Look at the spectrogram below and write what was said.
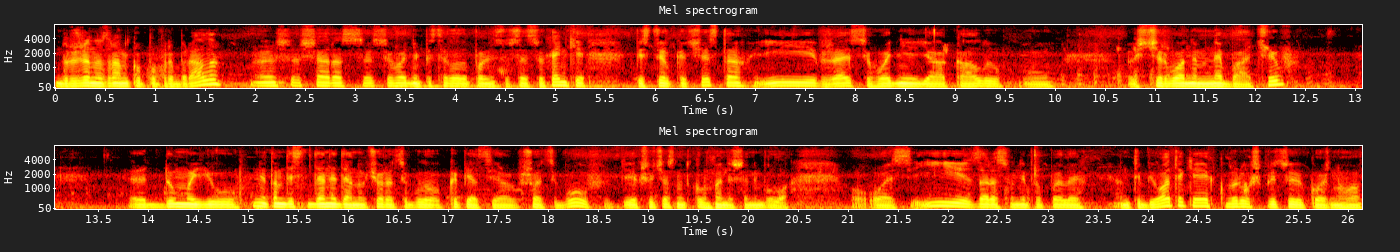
Дружина зранку поприбирала е, ще- раз е, сьогодні, підстелила повністю все сухеньке, підстилка чиста, і вже сьогодні я калу з червоним не бачив. Е, Думаю, ну там десь де-не-де, ну вчора це було капець, я в шоці був. Якщо чесно, такого в мене ще не було. Ось. І зараз вони пропили антибіотики, я їх беру, шприцюю кожного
